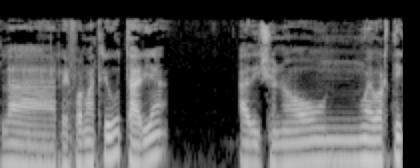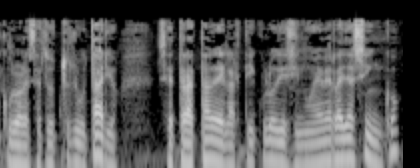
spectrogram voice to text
la reforma tributaria adicionó un nuevo artículo al Estatuto Tributario. Se trata del artículo 19 raya 5,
